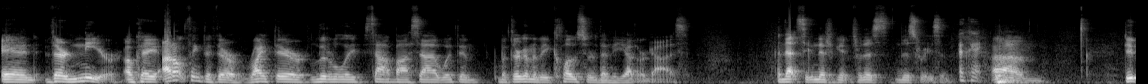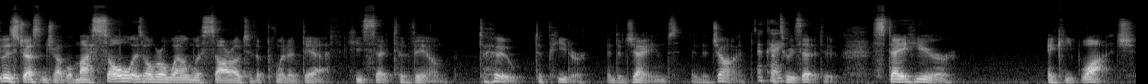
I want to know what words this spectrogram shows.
and they're near. Okay. I don't think that they're right there literally side by side with him, but they're going to be closer than the other guys. And that's significant for this this reason. Okay. Um, deeply stressed and troubled. My soul is overwhelmed with sorrow to the point of death. He said to them. To who? To Peter and to James and to John. Okay. That's who he said it to. Stay here and keep watch.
